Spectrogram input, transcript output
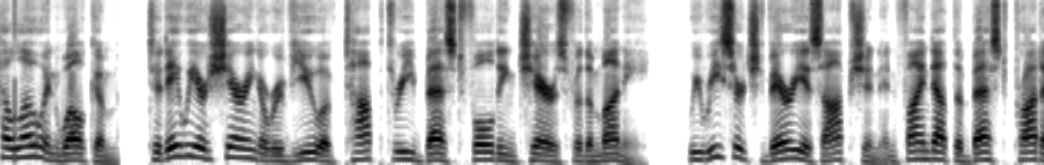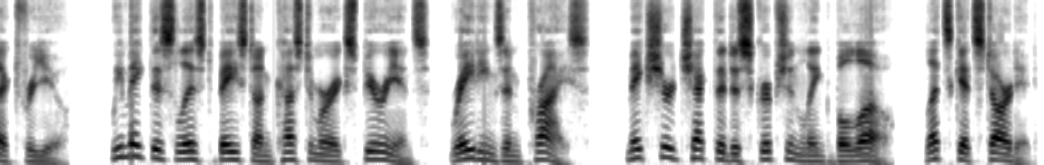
Hello and welcome. Today we are sharing a review of top 3 best folding chairs for the money. We researched various option and find out the best product for you. We make this list based on customer experience, ratings and price. Make sure check the description link below. Let's get started.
